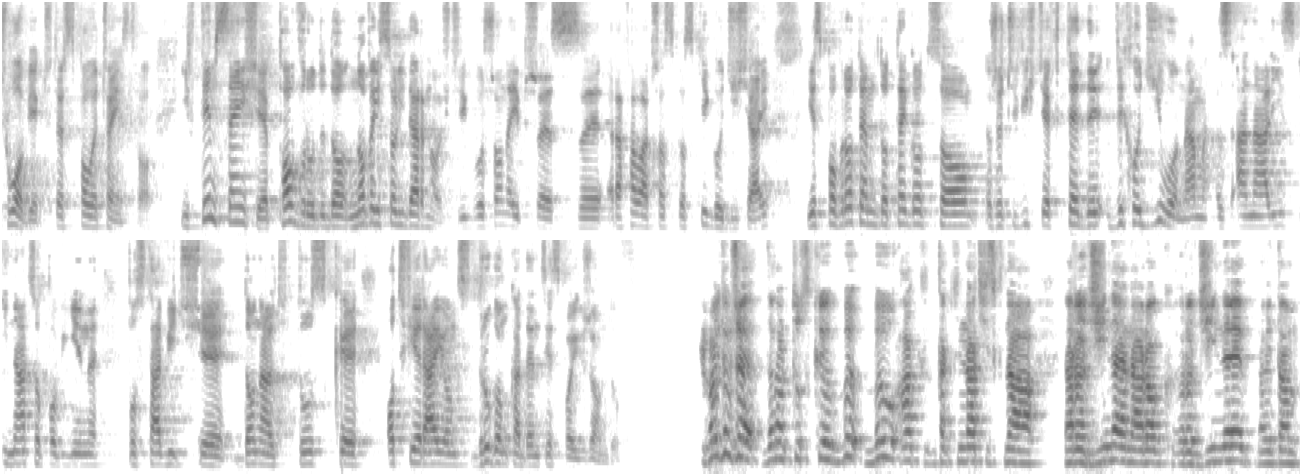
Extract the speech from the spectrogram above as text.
człowiek, czy też społeczeństwo. I w tym sensie powrót do nowej solidarności, głoszonej przez y, Rafała Trzaskowskiego dzisiaj, jest powrotem do tego, co rzeczywiście wtedy wychodziło nam z analiz i na co powinien postawić Donald Tusk, otwierając drugą kadencję swoich rządów. Pamiętam, że Donald Tusk by, był taki nacisk na, na rodzinę, na rok rodziny. Pamiętam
